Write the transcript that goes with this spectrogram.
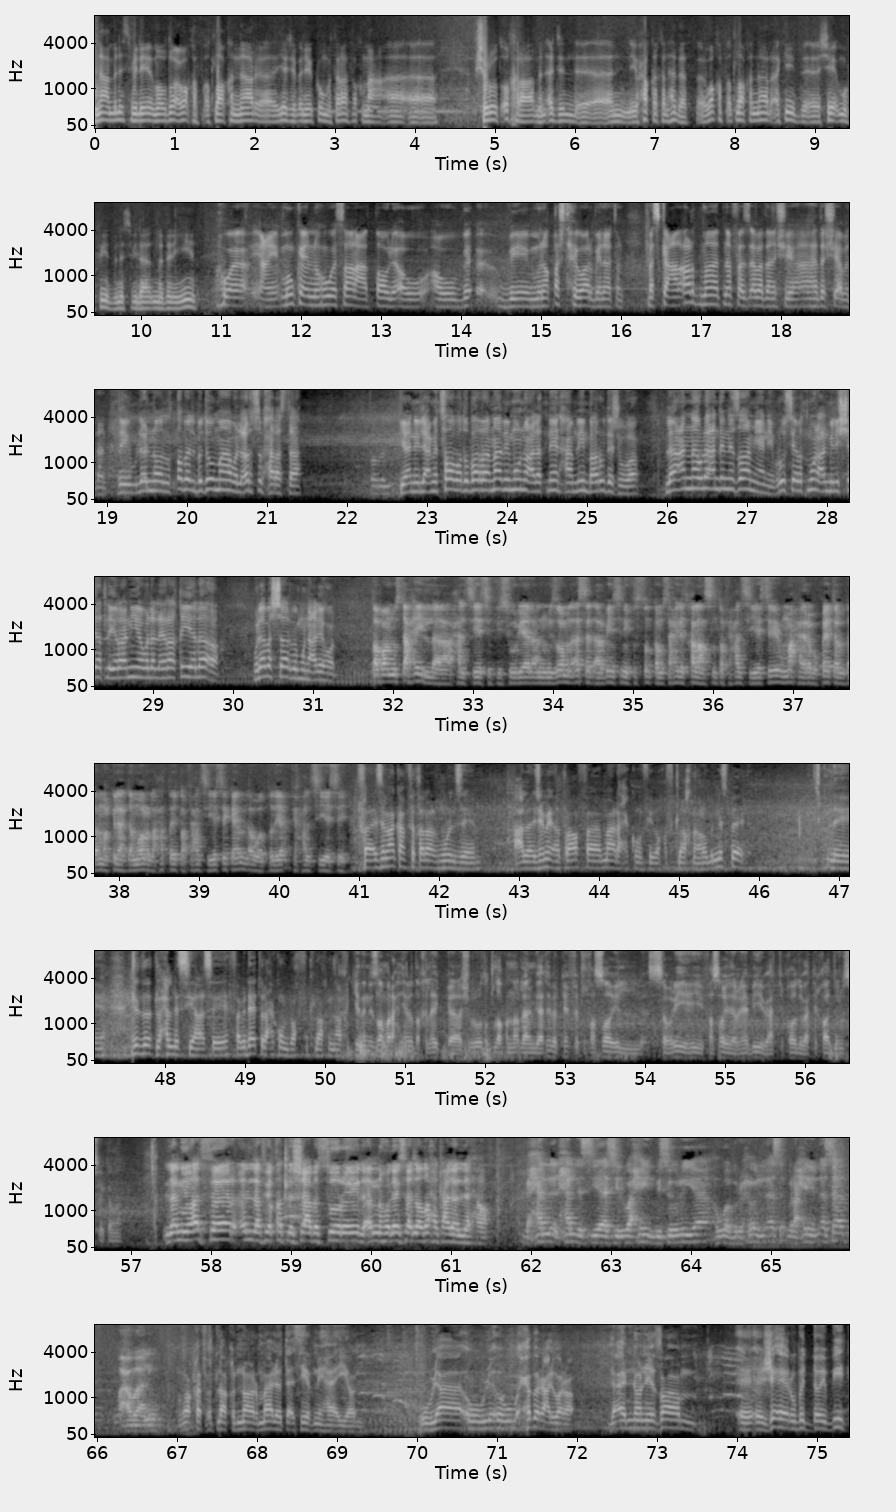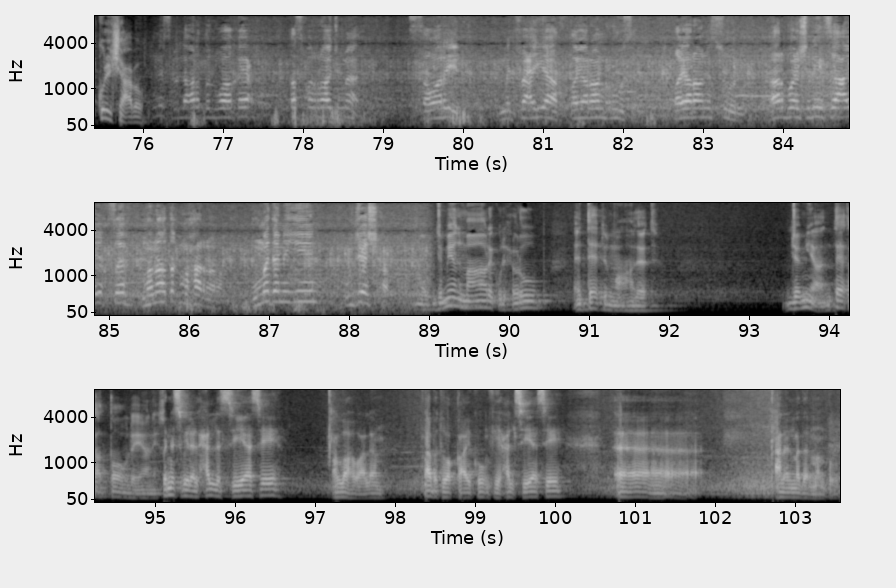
نعم بالنسبة لموضوع وقف إطلاق النار يجب أن يكون مترافق مع شروط أخرى من أجل أن يحقق الهدف. وقف إطلاق النار أكيد شيء مفيد بالنسبة للمدنيين. هو يعني ممكن أنه هو صار على الطاولة أو أو بمناقشة حوار بيناتهم بس كان على الأرض ما تنفذ أبدا شيء هذا الشيء أبدا. لأنه الطبل بدومة والعرس بحرسته. يعني اللي عم يتفاوضوا برا ما بيمونوا على اثنين حاملين بارودة جوا. لا عنا ولا عند النظام يعني. روسيا بتمون على الميليشيات الإيرانية ولا العراقية لا. ولا بشار بمون عليهم. طبعا مستحيل حل سياسي في سوريا لأنه نظام الأسد 40 سنة في السلطة مستحيل يتخلى عن السلطة في حل سياسي وما حيرب وقاتل ودمر كل هالدمار لحتى يطلع في حل سياسي. كان الأول طلع في حل سياسي. فإذا ما كان في قرار ملزم على جميع الأطراف فما راح يكون في وقف اطلاق نار وبالنسبة لجدة الحل السياسي فبدايته راح يكون بوقف إطلاق النار. أكيد النظام ما راح يرضى هيك شروط إطلاق النار لأنه بيعتبر كافه الفصائل الثورية هي فصائل إرهابية باعتقاده وباعتقاد روسيا كمان. لن يؤثر إلا في قتل الشعب السوري لأنه ليس إلا ضحك على اللحى. بحل الحل السياسي الوحيد بسوريا هو برحيل الاسد برحيل الأسد واعوانه. وقف إطلاق النار ما له تأثير نهائيا ولا وحبر على الوراء لأنه نظام جائر وبده يبيد كل شعبه. بالنسبة لأرض الواقع قصف الراجمات الصواريخ المدفعيات الطيران الروسي الطيران السوري 24 ساعة يقصف مناطق محررة ومدنيين وجيش حر. جميع المعارك والحروب انتهت بالمعاهدات جميعا انتهت على الطاولة يعني بالنسبة للحل السياسي الله أعلم ما بتوقع يكون في حل سياسي آه على المدى المنظور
